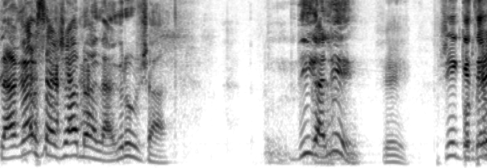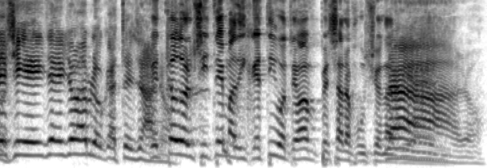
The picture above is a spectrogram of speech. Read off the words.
La garza llama a la grulla. Dígale. Sí. Sí, que, Porque te- sí, yo- hablo castellano. que todo el sistema digestivo te va a empezar a funcionar Claro.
